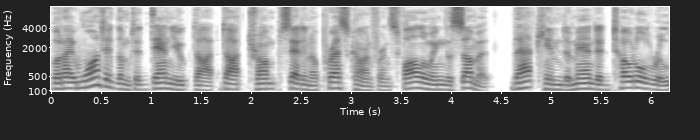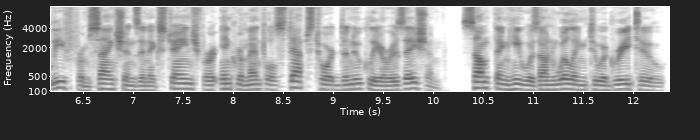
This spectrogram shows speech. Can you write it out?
But I wanted them to denuke. Trump said in a press conference following the summit that Kim demanded total relief from sanctions in exchange for incremental steps toward denuclearization, something he was unwilling to agree to.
